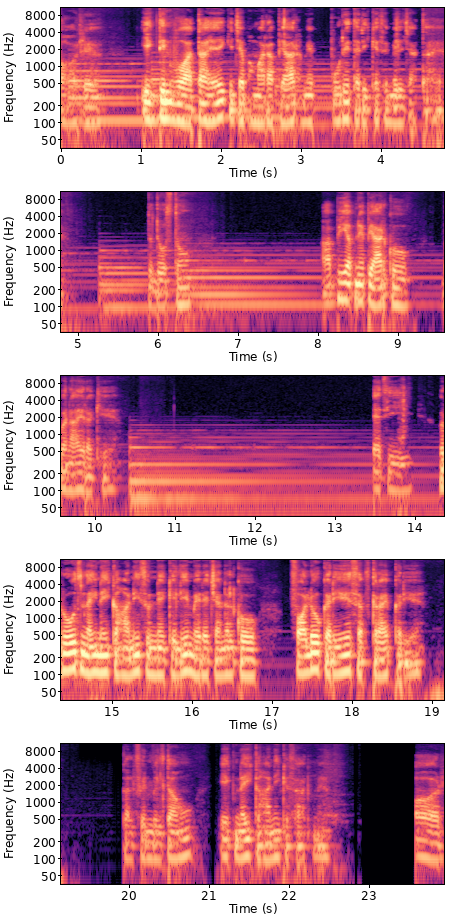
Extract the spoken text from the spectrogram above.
और एक दिन वो आता है कि जब हमारा प्यार हमें पूरे तरीके से मिल जाता है। तो दोस्तों, आप भी अपने प्यार को बनाए रखिए। ऐसी रोज़ नई नई कहानी सुनने के लिए मेरे चैनल को फॉलो करिए, सब्सक्राइब करिए। कल फिर मिलता हूँ एक नई कहानी के साथ में। और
